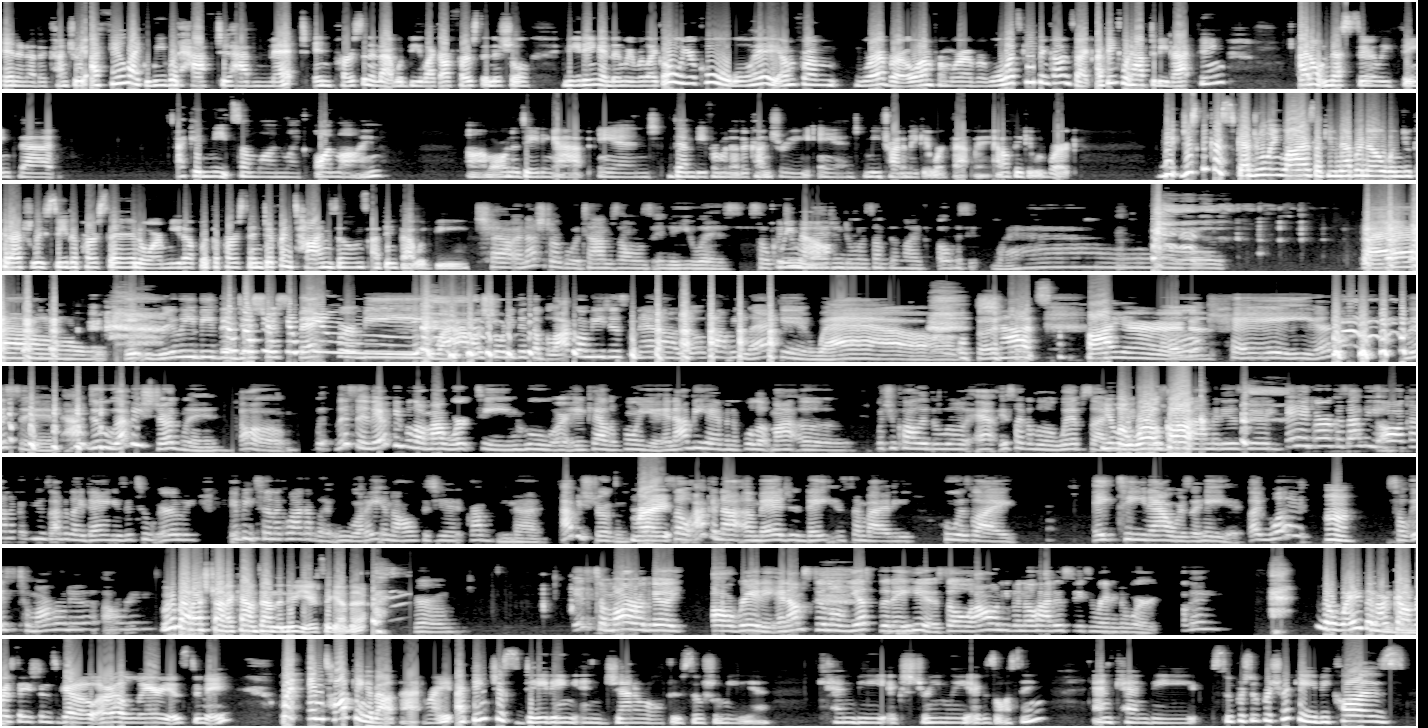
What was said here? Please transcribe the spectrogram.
in another country. I feel like we would have to have met in person and that would be like our first initial meeting. And then we were like, oh, you're cool. Well, hey, I'm from wherever. Oh, I'm from wherever. Well, let's keep in contact. I think it would have to be that thing. I don't necessarily think that I could meet someone like online um, or on a dating app and them be from another country and me try to make it work that way. I don't think it would work. Just because scheduling wise, like you never know when you could actually see the person or meet up with the person, different time zones, I think that would be. Child, and I struggle with time zones in the US. So could we you know. imagine doing something like overseas? Wow. Wow. it really be the disrespect for me. Wow. Shorty bit the block on me just now. Yo caught me lacking. Wow. Shots fired. Okay. Listen, I do. I be struggling. Oh. Listen, there are people on my work team who are in California and I be having to pull up my uh what you call it, the little app. It's like a little website. Your little world clock. time it is there. yeah, girl, because I be all kind of confused. I be like, dang, is it too early? It be 10 o'clock. I be like, ooh, are they in the office yet? Probably not. I be struggling. Right. So I could not imagine dating somebody who is like 18 hours ahead. Like what? Mm. So it's tomorrow there already? What about us trying to count down the new year together? Girl. It's tomorrow there already, and I'm still on yesterday here, so I don't even know how this fixing ready to work. Okay. The way that our mm-hmm. conversations go are hilarious to me. But in talking about that, right, I think just dating in general through social media can be extremely exhausting and can be super, super tricky because,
